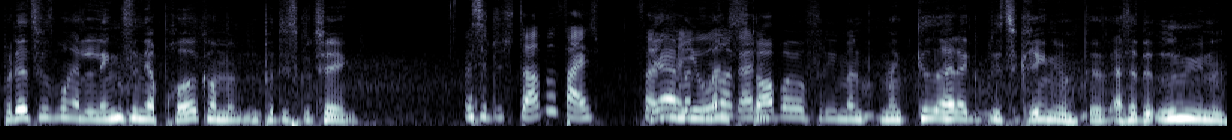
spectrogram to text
på det tidspunkt er det længe siden, jeg prøvede at komme på diskotek. Altså, du stoppede faktisk for ja, en periode man, man stopper jo, fordi man, man gider heller ikke blive til grin jo. Det, altså, det er ydmygende.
